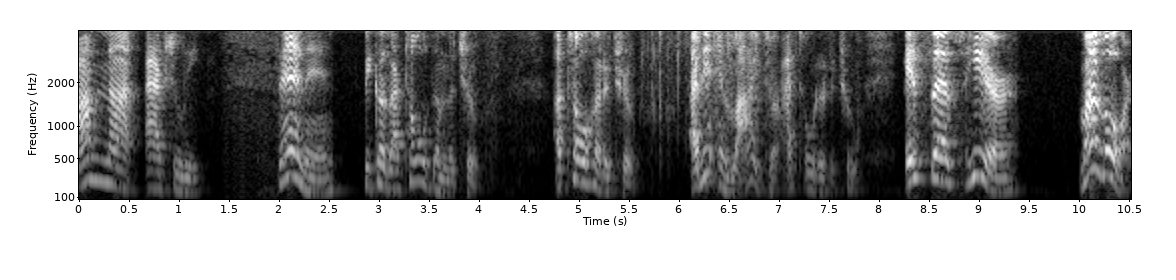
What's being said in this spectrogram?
I'm not actually sinning because I told them the truth. I told her the truth. I didn't lie to her. I told her the truth. It says here, my Lord,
